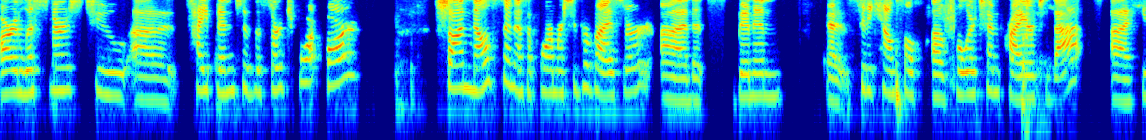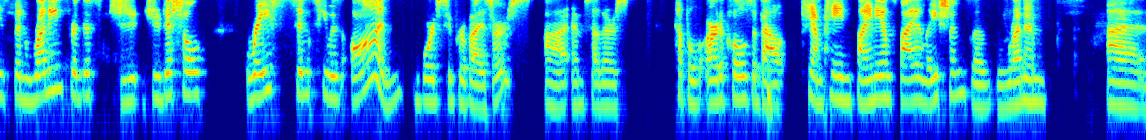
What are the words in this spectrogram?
our listeners to uh, type into the search bar-. Shawn Nelson is a former supervisor uh, that's been in uh, City Council of Fullerton prior to that. Uh, he's been running for this ju- judicial race since he was on board supervisors. Uh, and so, there's a couple of articles about campaign finance violations of running uh,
